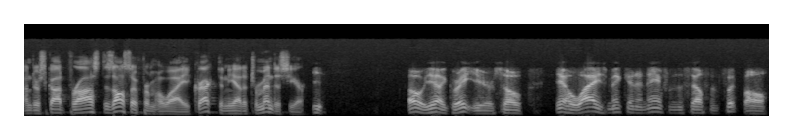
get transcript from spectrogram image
under Scott Frost is also from Hawaii, correct? And he had a tremendous year. Oh yeah, great year. So yeah, Hawaii's making a name for themselves in football.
